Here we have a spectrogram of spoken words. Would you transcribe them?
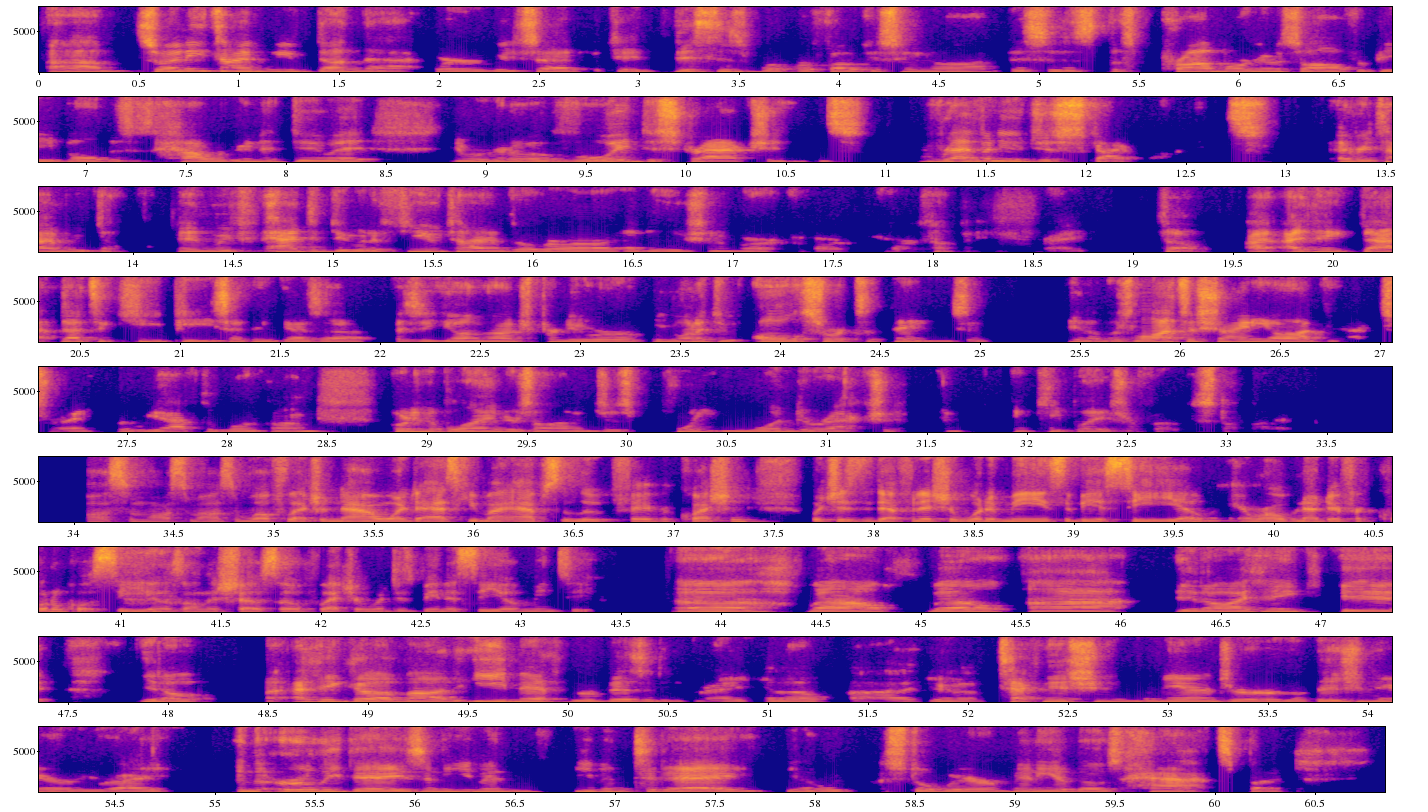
Um, so anytime we've done that, where we said, okay, this is what we're focusing on, this is the problem we're going to solve for people, this is how we're going to do it, and we're going to avoid distractions, revenue just skyrockets every time we've done and we've had to do it a few times over our evolution of our of our, of our company, right? So I, I, think that that's a key piece. I think as a as a young entrepreneur, we want to do all sorts of things, and you know, there's lots of shiny objects, right? But we have to work on putting the blinders on and just point in one direction and, and keep laser focused on it. Awesome, awesome, awesome. Well, Fletcher, now I wanted to ask you my absolute favorite question, which is the definition of what it means to be a CEO. And we're hoping have different quote unquote CEOs on the show. So, Fletcher, what does being a CEO mean to you? Uh, wow. Well, uh, you know, I think it, you know, I think of uh, the E Myth revisited, right? You know, uh, you know, technician, the manager, the visionary, right? In the early days, and even even today, you know, I still wear many of those hats. But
